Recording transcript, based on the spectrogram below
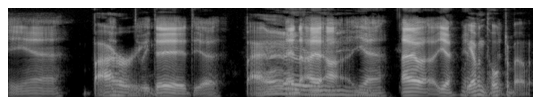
Yeah, Barry. we did. Yeah, Barry. and I, uh, yeah, I, uh, yeah, We haven't talked about it.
